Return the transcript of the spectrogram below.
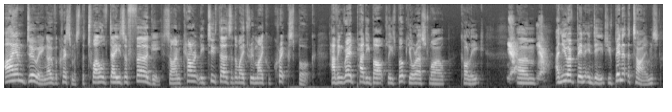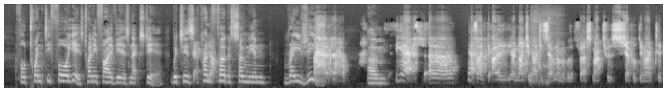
I am doing over Christmas the 12 Days of Fergie, so I'm currently two thirds of the way through Michael Crick's book, having read Paddy Barclay's book, your erstwhile colleague. Yeah. Um, yeah. And you have been, indeed, you've been at the Times for 24 years, 25 years next year, which is a kind yeah. of Fergusonian regime. Um, yes, uh, yes. I, I, you know, 1997. I remember the first match was Sheffield United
